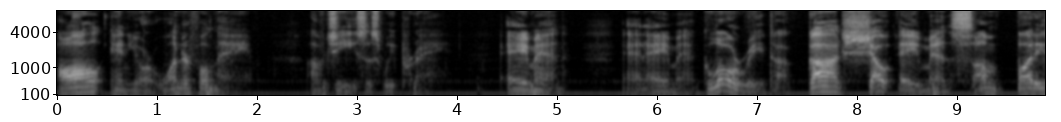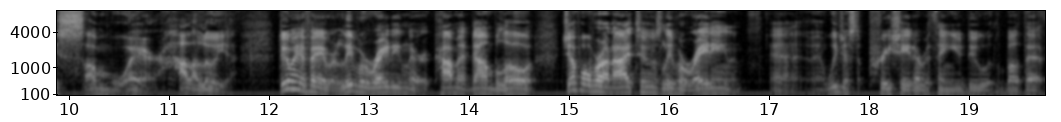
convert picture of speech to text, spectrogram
all in your wonderful name of Jesus, we pray. Amen and amen. Glory to God. Shout amen. Somebody somewhere. Hallelujah. Do me a favor, leave a rating or comment down below. Jump over on iTunes, leave a rating, and, and we just appreciate everything you do about that.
